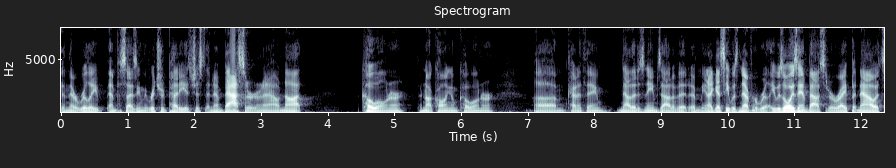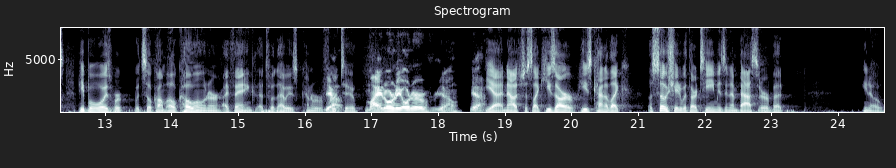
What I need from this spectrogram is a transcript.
and they're really emphasizing that Richard Petty is just an ambassador now, not co-owner. They're not calling him co-owner, um, kind of thing. Now that his name's out of it, I mean, I guess he was never really. He was always ambassador, right? But now it's people always were would still call him oh co-owner. I think that's what how he was kind of referred Yeah, to. minority owner. You know, yeah. Yeah. Now it's just like he's our he's kind of like associated with our team. He's an ambassador, but you know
